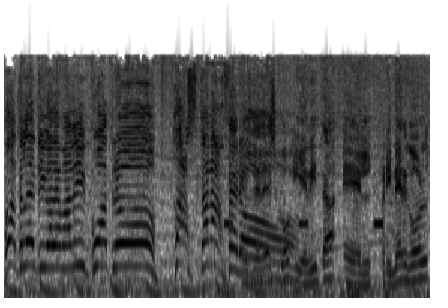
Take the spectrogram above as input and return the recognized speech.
Atlético de Madrid 4, Astana 0. Es de Desco y evita el primer gol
